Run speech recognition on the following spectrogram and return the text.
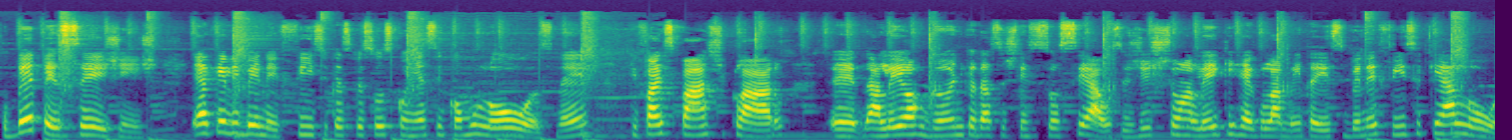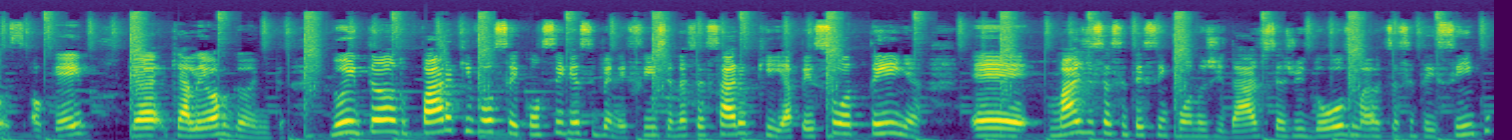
O BPC, gente, é aquele benefício que as pessoas conhecem como LOAS, né? Que faz parte, claro, é, da Lei Orgânica da Assistência Social. Ou seja, existe uma lei que regulamenta esse benefício, que é a LOAS, ok? Que é, que é a lei orgânica. No entanto, para que você consiga esse benefício, é necessário que a pessoa tenha é, mais de 65 anos de idade, seja idoso maior de 65,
